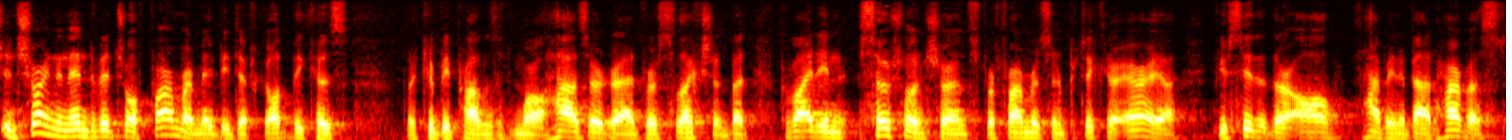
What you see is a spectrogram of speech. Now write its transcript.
insuring an individual farmer may be difficult because there could be problems of moral hazard or adverse selection, but providing social insurance for farmers in a particular area, if you see that they're all having a bad harvest,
